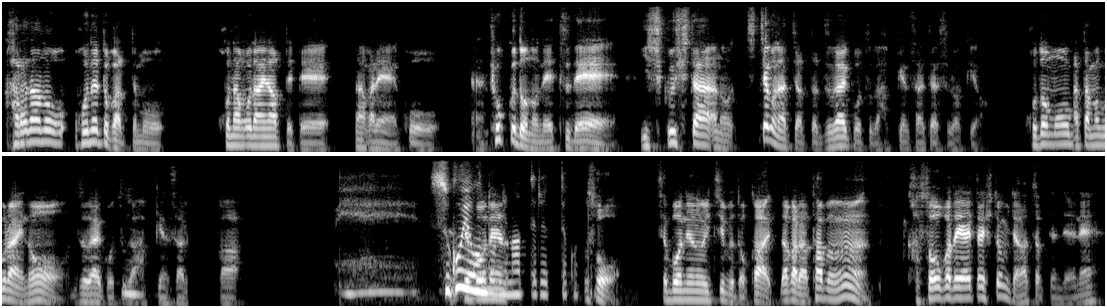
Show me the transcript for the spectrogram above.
体の骨とかってもう、粉々になってて、なんかね、こう、極度の熱で、萎縮した、あの、ちっちゃくなっちゃった頭蓋骨が発見されたりするわけよ。子供頭ぐらいの頭蓋骨が発見されるとか、へえ。すごい温度になってるってこと？そう。背骨の一部とか、だから多分、火葬場で焼いた人みたいになっちゃってんだよね。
